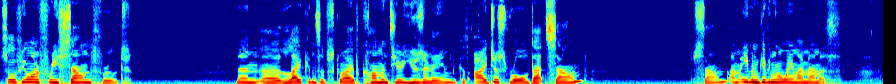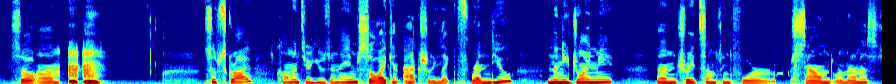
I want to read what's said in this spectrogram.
So if you want a free sound fruit, then uh, like and subscribe, comment your username because I just rolled that sound. Sound. I'm even giving away my mammoth. So um subscribe, comment your username so I can actually like friend you. And then you join me, then trade something for sound or mammoth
